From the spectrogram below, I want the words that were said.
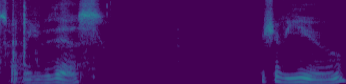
So if we do this, which of you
